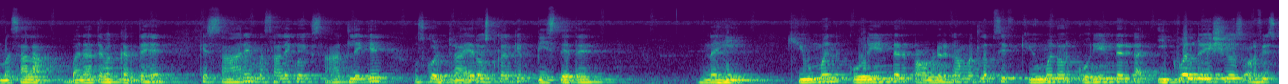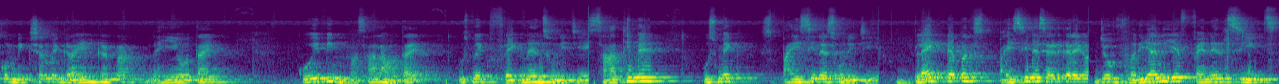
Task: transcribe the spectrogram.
मसाला बनाते वक्त करते हैं, कि सारे मसाले को एक साथ लेके उसको ड्राई रोस्ट करके पीस देते हैं। नहीं। क्यूमन कोरिएंडर पाउडर का मतलब सिर्फ़ क्यूमन और कोरिएंडर का इक्वल रेशियोज और फिर इसको मिक्सर में ग्राइंड करना नहीं होता है। कोई भी मसाला होता है, उसमें एक फ्रेगनेंस होनी चाहिए। साथ ही में उसमें एक स्पाइसीनेस होनी चाहिए। ब्लैक पेपर स्पाइसीनेस ऐड करेगा। जो वरियाली है फेनल सीड्स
